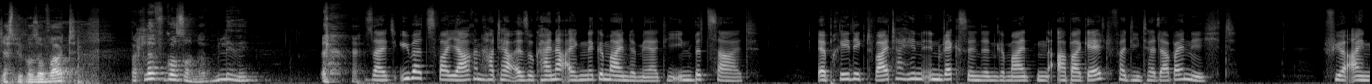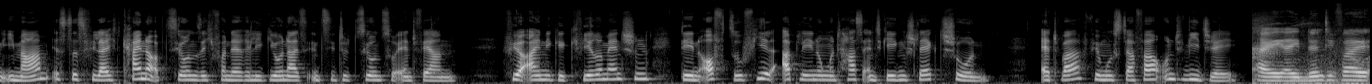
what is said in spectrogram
just because of that. But life goes on. I'm living. Seit über zwei Jahren hat er also keine eigene Gemeinde mehr, die ihn bezahlt. Er predigt weiterhin in wechselnden Gemeinden, aber Geld verdient er dabei nicht. Für einen Imam ist es vielleicht keine Option, sich von der Religion als Institution zu entfernen. Für einige queere Menschen, denen oft so viel Ablehnung und Hass entgegenschlägt, schon. Etwa für Mustafa und Vijay. I identify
